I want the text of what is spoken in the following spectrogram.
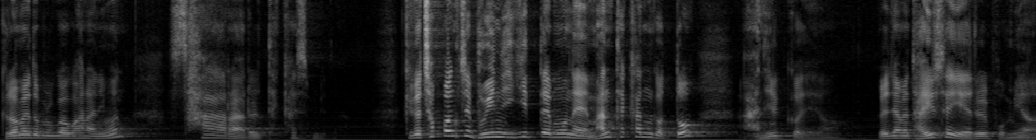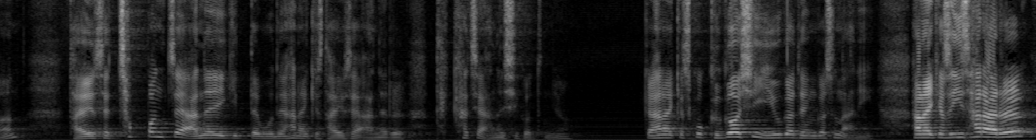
그럼에도 불구하고 하나님은 사라를 택했습니다. 그가 첫 번째 부인이기 때문에 만 택한 것도 아닐 거예요. 왜냐하면 다윗의 예를 보면 다윗의 첫 번째 아내이기 때문에 하나님께서 다윗의 아내를 택하지 않으시거든요. 그러니까 하나님께서 꼭 그것이 이유가 된 것은 아니. 하나님께서 이 사라를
